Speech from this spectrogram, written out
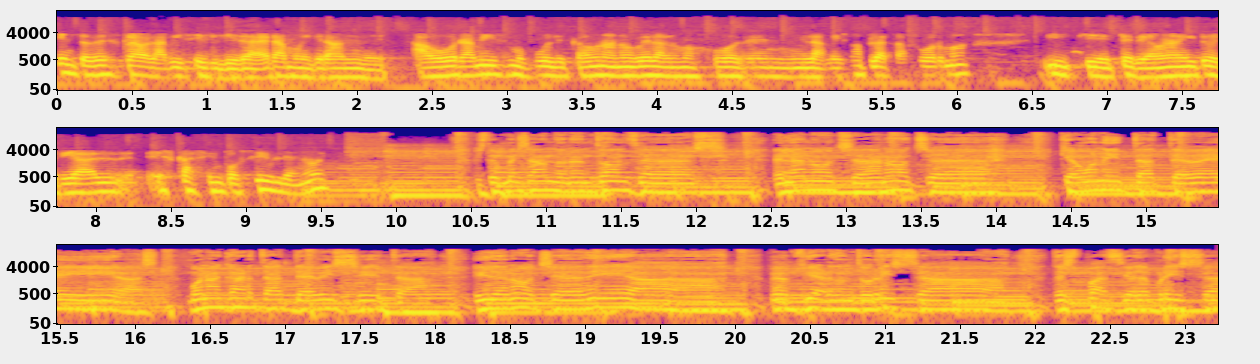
entonces, claro, la visibilidad era muy grande. Ahora mismo publicar una novela a lo mejor en la misma plataforma y que te vea una editorial es casi imposible, ¿no? Estoy pensando en entonces, en la noche a noche, qué bonita te veías, buena carta de visita y de noche a día me pierdo en tu risa, despacio deprisa,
